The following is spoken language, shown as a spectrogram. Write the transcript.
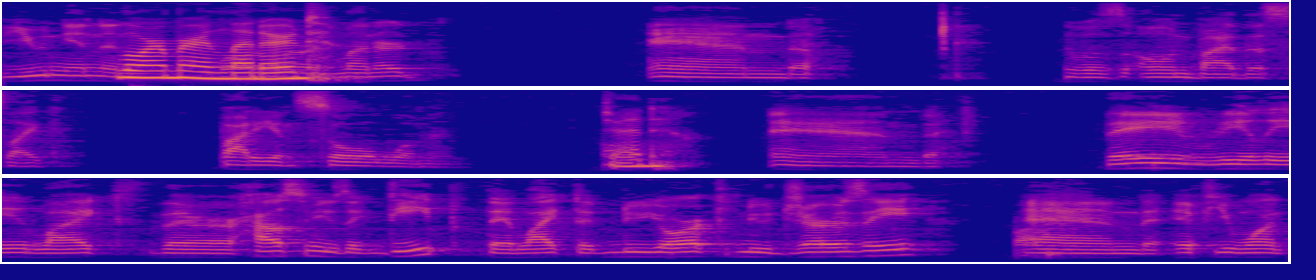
Union and Lorimer and Leonard. and Leonard, and it was owned by this like body and soul woman, Jed and they really liked their house music deep. They liked it New York, New Jersey. And if you went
